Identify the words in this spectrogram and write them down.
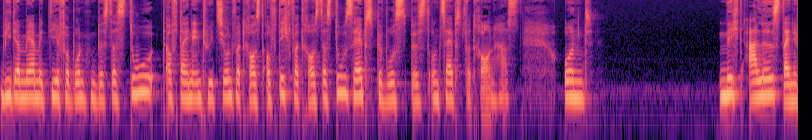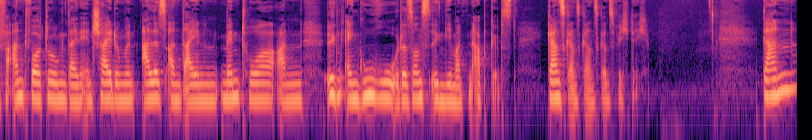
wieder mehr mit dir verbunden bist, dass du auf deine Intuition vertraust, auf dich vertraust, dass du selbstbewusst bist und Selbstvertrauen hast. Und nicht alles, deine Verantwortung, deine Entscheidungen, alles an deinen Mentor, an irgendeinen Guru oder sonst irgendjemanden abgibst. Ganz, ganz, ganz, ganz wichtig. Dann,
